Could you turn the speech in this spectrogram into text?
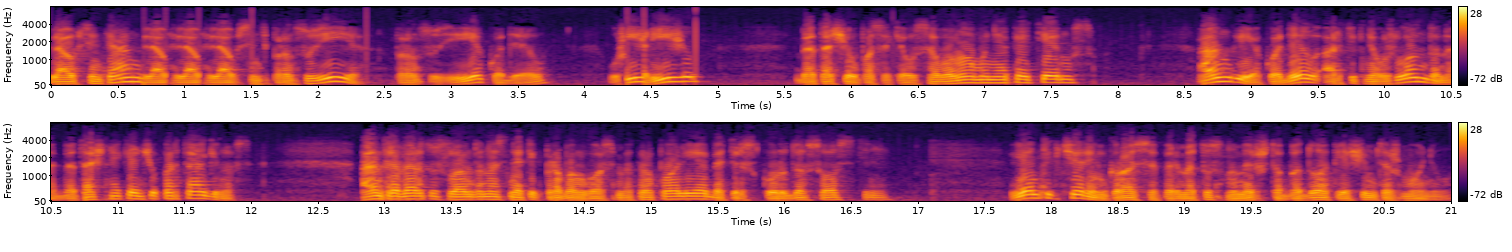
Liaupsinti Angliją, liau, liaupsinti Prancūziją. Prancūzija, kodėl? Už Paryžių? Bet aš jau pasakiau savo nuomonę apie Atėnus. Anglija, kodėl? Ar tik ne už Londoną, bet aš nekenčiu Kartaginos. Antra vertus, Londonas ne tik prabangos metropolija, bet ir skurdo sostinė. Vien tik čia rinkrose per metus numiršta badu apie šimtą žmonių.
